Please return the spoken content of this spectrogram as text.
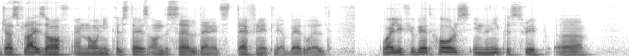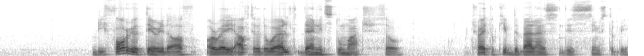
just flies off and no nickel stays on the cell then it's definitely a bad weld while if you get holes in the nickel strip uh, before you tear it off already after the weld then it's too much. So try to keep the balance. This seems to be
